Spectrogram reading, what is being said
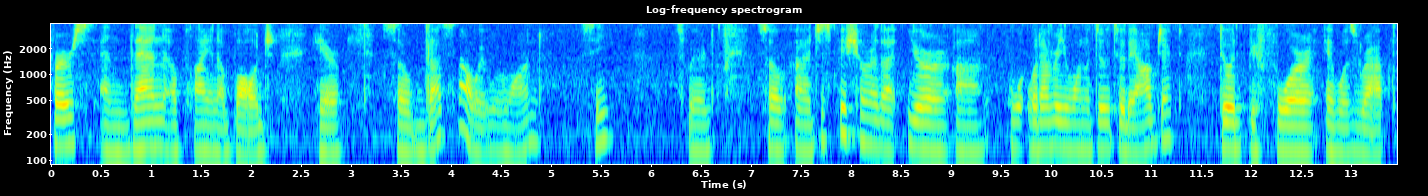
first and then applying a bulge here. So that's not what we want. See? It's weird. So uh, just be sure that your uh, whatever you want to do to the object do it before it was wrapped.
